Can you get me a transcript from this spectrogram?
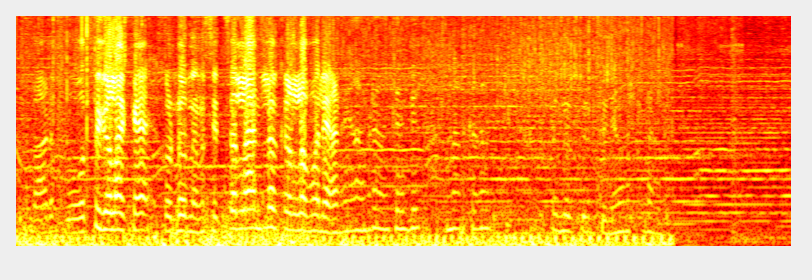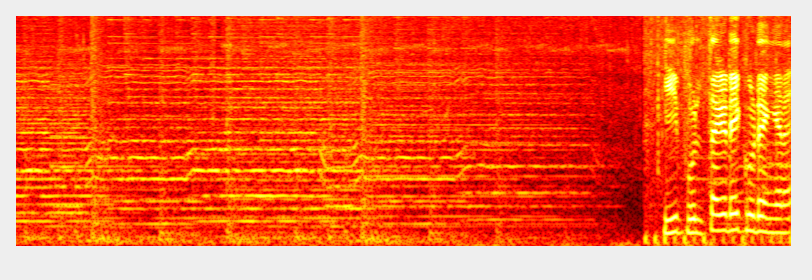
ഒരുപാട് പോത്തുകളൊക്കെ കൊണ്ടുവന്നു സ്വിറ്റ്സർലാൻഡിലൊക്കെ ഉള്ള പോലെയാണ്. അവിടെ നോക്കി നോക്കി ഈ പുൽത്തകടയിൽ കൂടെ ഇങ്ങനെ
